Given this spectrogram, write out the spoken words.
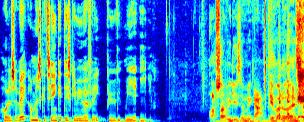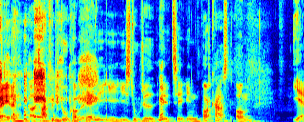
holde sig væk, og man skal tænke, at det skal vi i hvert fald ikke bygge mere i. Og så er vi ligesom i gang. Det var noget af en svada, og tak fordi du er kommet herinde i, i studiet ja. Øh, til en podcast om ja,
